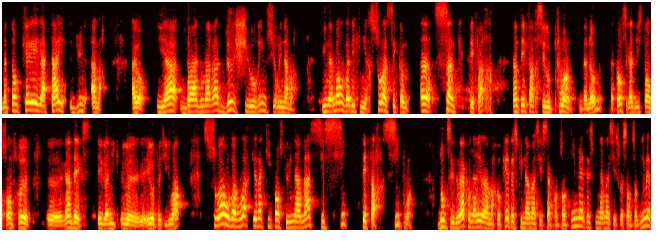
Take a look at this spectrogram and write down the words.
Maintenant, quelle est la taille d'une Hama? Alors, il y a dans la Gemara deux shiurim sur une Hama. Une Hama, on va définir soit c'est comme un 5 téphar. Un téphar, c'est le point d'un homme, d'accord? C'est la distance entre euh, l'index et, le petit doigt. soit on va voir qu'il y en a qui pensent qu'une ama, c'est 6 tefar, 6 points. Donc c'est de là qu'on arrive à la marcoquette. Est-ce qu'une ama c'est 50 cm Est-ce qu'une ama c'est 60 cm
